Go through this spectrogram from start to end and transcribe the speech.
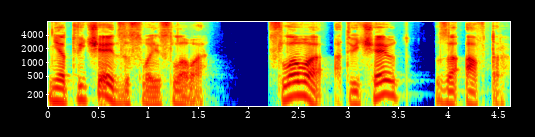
не отвечает за свои слова. Слова отвечают за автора.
